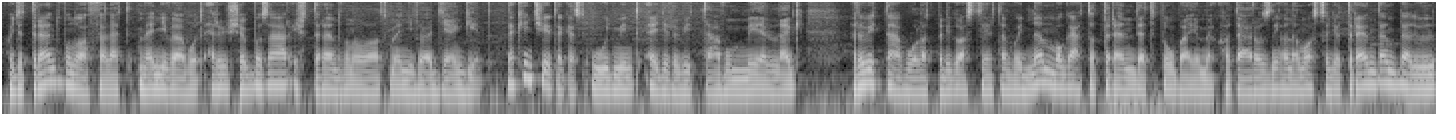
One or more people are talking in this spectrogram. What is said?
hogy a trendvonal felett mennyivel volt erősebb az ár, és a trendvonal alatt mennyivel gyengébb. Tekintsétek ezt úgy, mint egy rövid távú mérleg, Rövid alatt pedig azt értem, hogy nem magát a trendet próbálja meghatározni, hanem azt, hogy a trenden belül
